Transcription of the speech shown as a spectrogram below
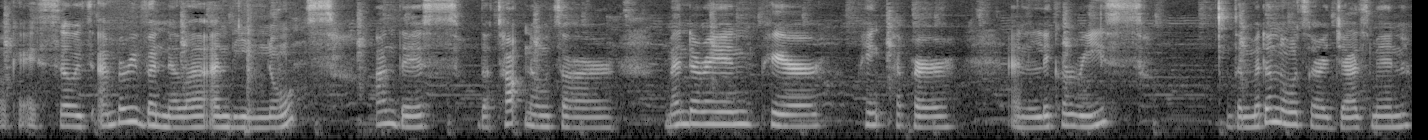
Okay so it's ambery vanilla and the notes on this the top notes are mandarin pear pink pepper and licorice the middle notes are jasmine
